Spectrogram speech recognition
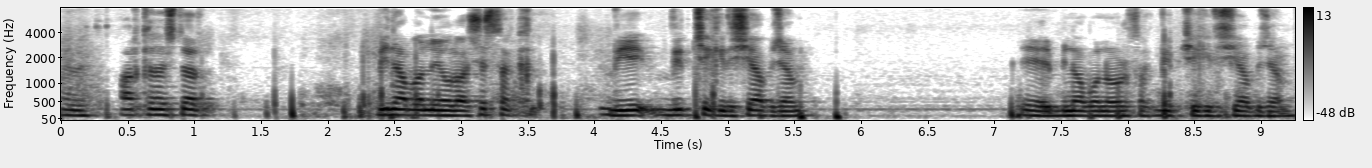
Evet arkadaşlar 1000 aboneye ulaşırsak VIP çekilişi yapacağım. Eğer 1000 abone olursak VIP çekilişi yapacağım.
